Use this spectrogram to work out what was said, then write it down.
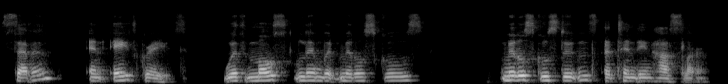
seventh and eighth grades, with most Lynwood Middle Schools, middle school students attending Hosler.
